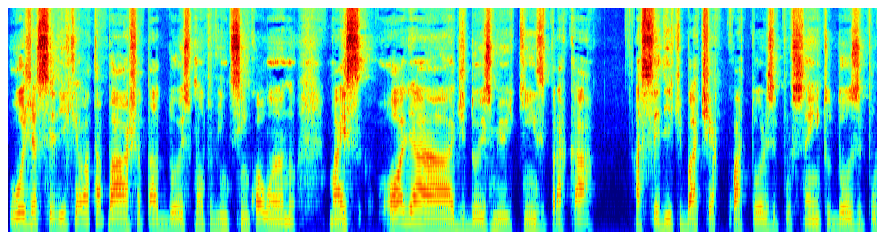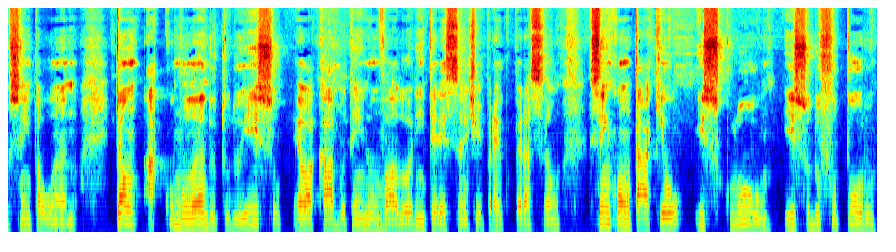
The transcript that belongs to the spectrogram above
Hoje a Selic ela está baixa, tá 2,25 ao ano. Mas olha de 2015 para cá, a Selic batia 14%, 12% ao ano. Então, acumulando tudo isso, eu acabo tendo um valor interessante aí para recuperação, sem contar que eu excluo isso do futuro.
